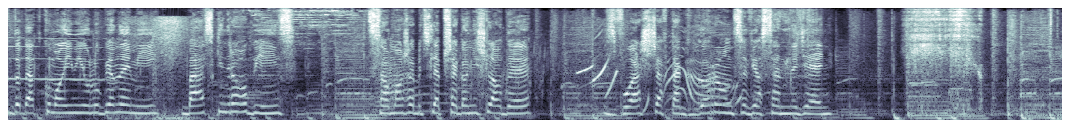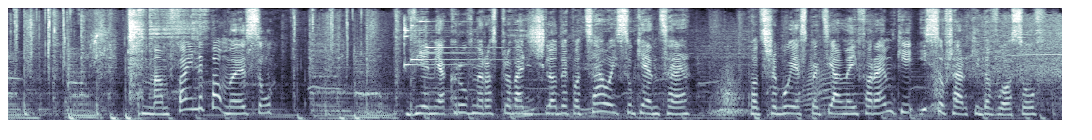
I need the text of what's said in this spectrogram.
W dodatku moimi ulubionymi. Baskin Robbins. Co może być lepszego niż lody? Zwłaszcza w tak gorący wiosenny dzień. Mam fajny pomysł. Wiem, jak równo rozprowadzić lody po całej sukience. Potrzebuję specjalnej foremki i suszarki do włosów.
